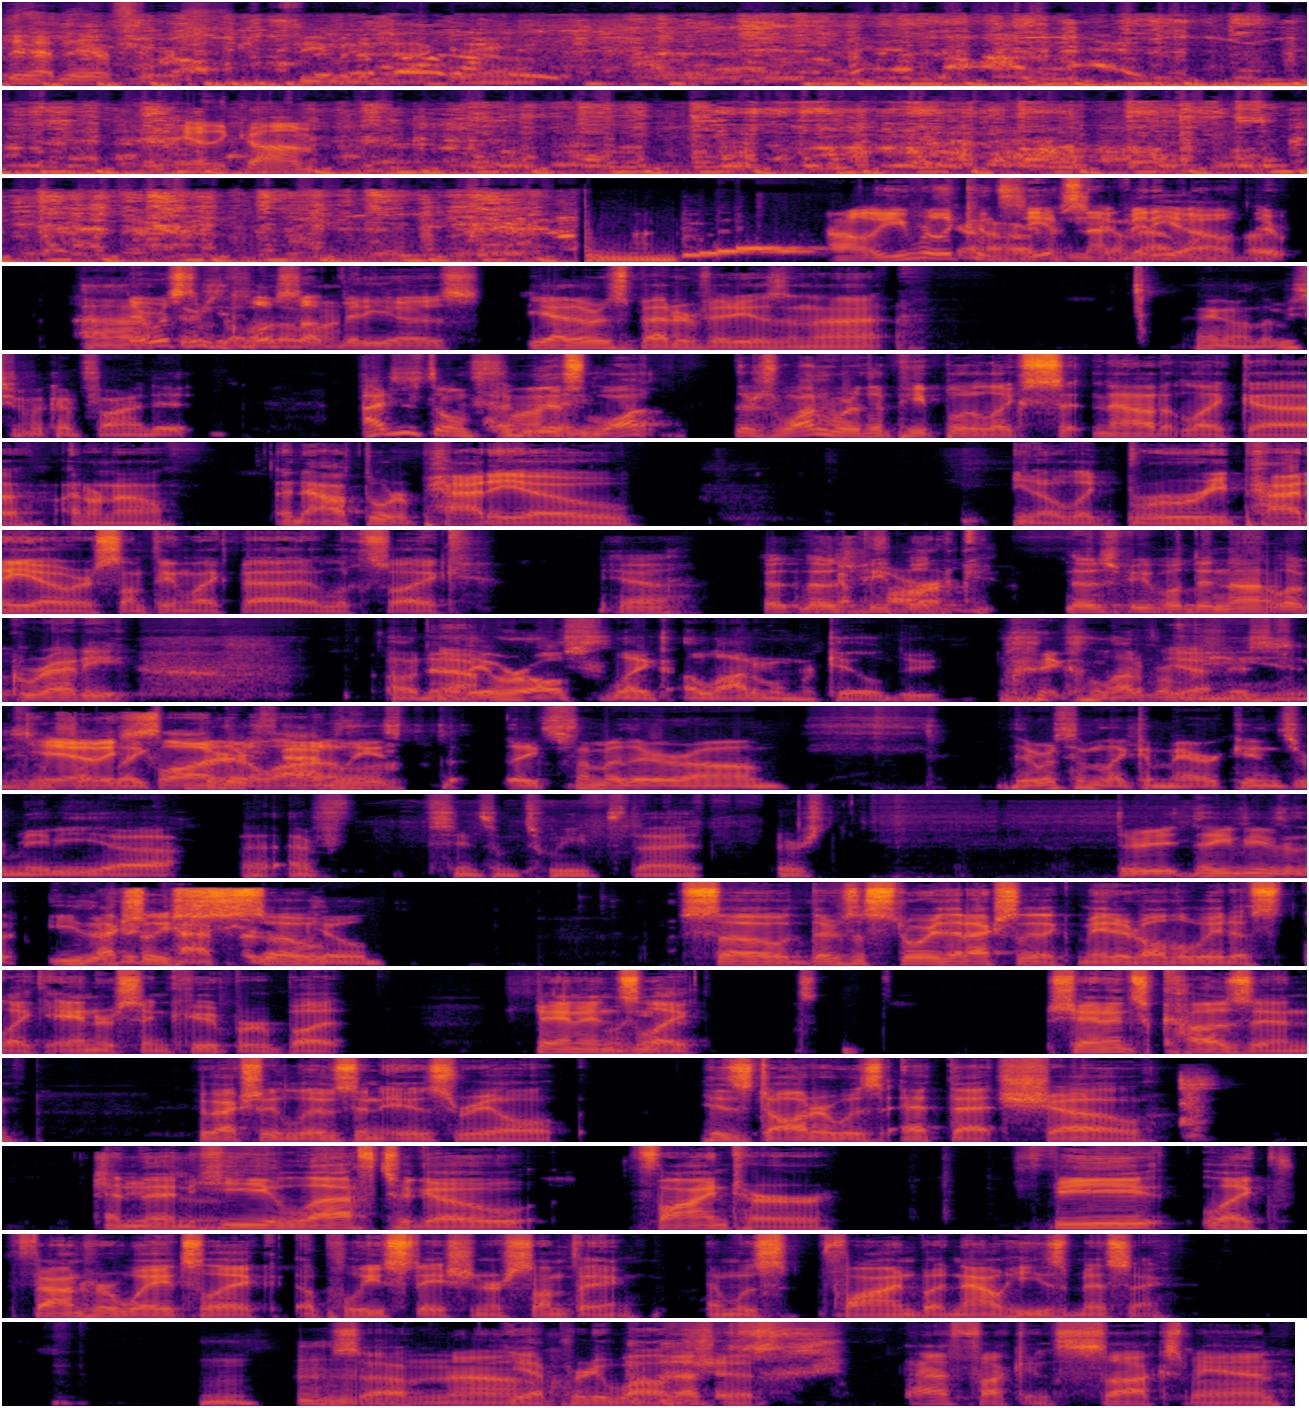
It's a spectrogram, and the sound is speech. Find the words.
they, had an air force. See them in the background. Here they come. Oh, you really couldn't see it in that on that video. one, Uh, there was some close-up videos. Yeah, there was better videos than that. Hang on, let me see if I can find it. I just don't I mean, find. there's one. There's one where the people are like sitting out at like uh I don't know an outdoor patio, you know, like brewery patio or something like that. It looks like Yeah. Th- those Like a people park. those people did not look ready. Oh no, No. they were all like a lot of them were killed, dude. Like a lot of them Yeah. were missing. Yeah, they like, some slaughtered their a lot of them. Like some of their um, there were some like Americans or maybe uh, I- I've seen some tweets that there's they're, they've either either Actually, captured so- or killed. So there's a story that actually like made it all the way to like Anderson Cooper, but Shannon's Oh, a- like Shannon's cousin, who actually lives in Israel, his daughter was at that show, and then he left to go find her. He like found her way to like a police station or something and was fine, but now he's missing. Mhm. Oh, So no. yeah, pretty wild That's, shit. that fucking sucks, man.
